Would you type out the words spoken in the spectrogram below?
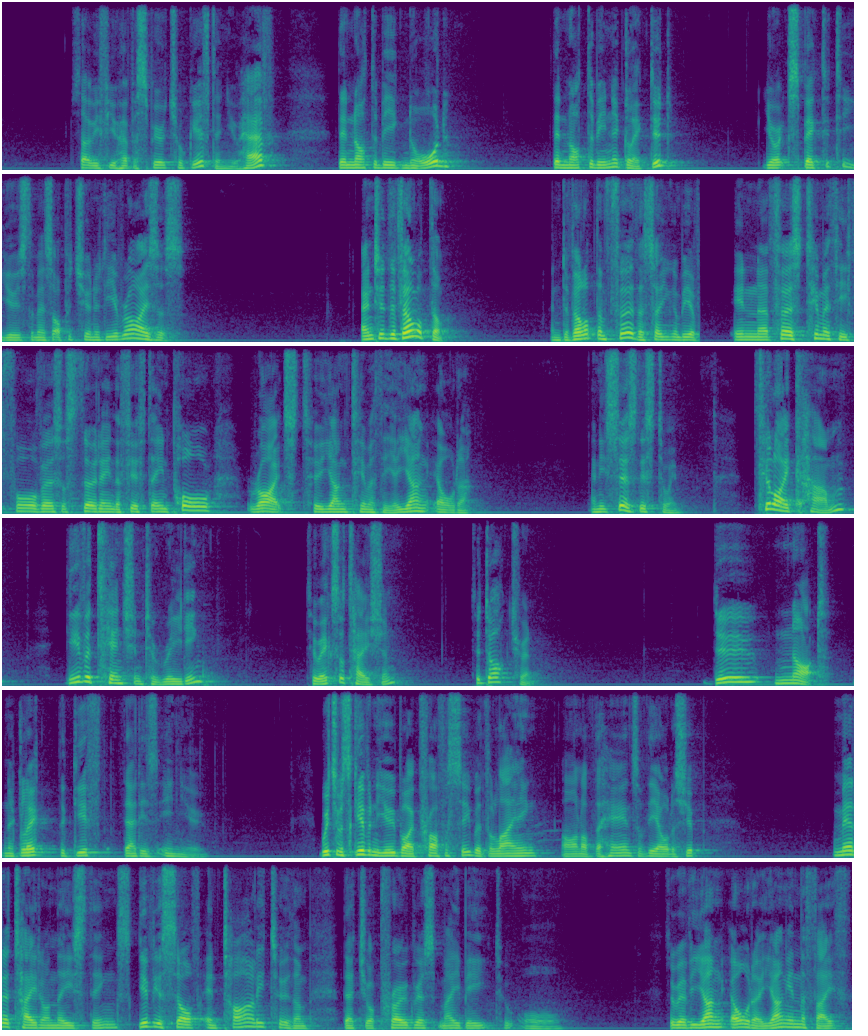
So if you have a spiritual gift, and you have, they're not to be ignored, they're not to be neglected. You're expected to use them as opportunity arises and to develop them and develop them further so you can be. A, in uh, 1 Timothy 4, verses 13 to 15, Paul writes to young Timothy, a young elder, and he says this to him Till I come, give attention to reading, to exhortation, to doctrine. Do not neglect the gift that is in you, which was given to you by prophecy with the laying on of the hands of the eldership. Meditate on these things, give yourself entirely to them, that your progress may be to all. So we have a young elder, young in the faith,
